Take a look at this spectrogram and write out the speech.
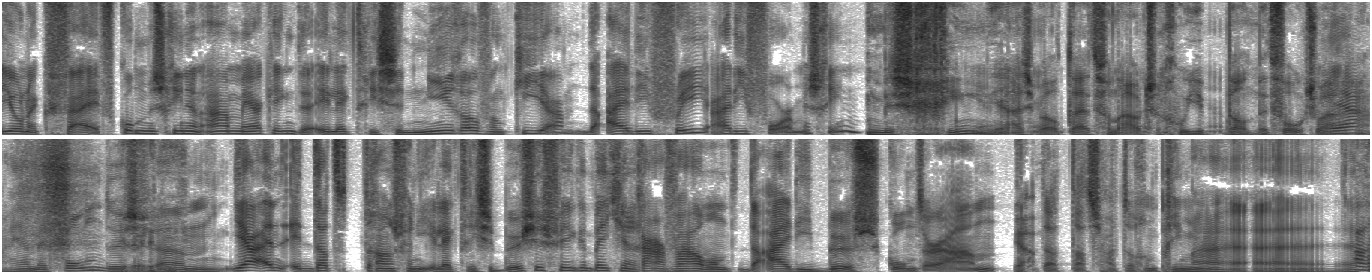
Ioniq 5 komt misschien in aanmerking. De elektrische Niro van Kia. De ID3, ID4 misschien. Misschien, ja, is wel altijd van ouds een goede band met Volkswagen. Ja, ja, met PON. Dus, ehm, ja, en dat trouwens van die elektrische busjes vind ik een beetje een raar verhaal. Want de ID-bus komt eraan. Ja. Dat, dat zou toch een prima eh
